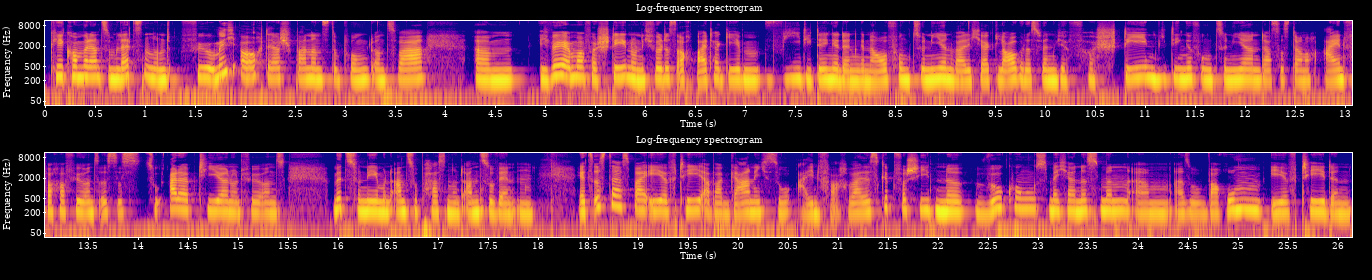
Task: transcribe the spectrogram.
Okay, kommen wir dann zum letzten und für mich auch der spannendste Punkt. Und zwar ähm, ich will ja immer verstehen und ich will das auch weitergeben, wie die Dinge denn genau funktionieren, weil ich ja glaube, dass wenn wir verstehen, wie Dinge funktionieren, dass es da noch einfacher für uns ist, es zu adaptieren und für uns mitzunehmen und anzupassen und anzuwenden. Jetzt ist das bei EFT aber gar nicht so einfach, weil es gibt verschiedene Wirkungsmechanismen, ähm, also warum EFT denn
